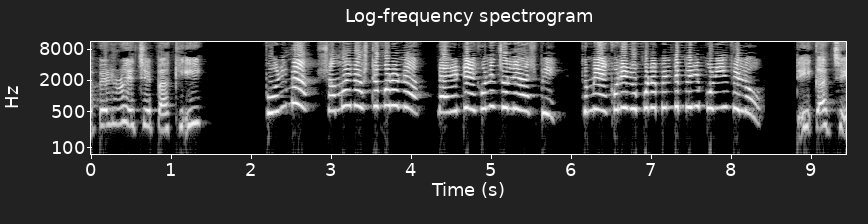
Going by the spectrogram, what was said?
আপেল রয়েছে পাখি বুড়িমা সময় নষ্ট করো না ডাইনিটা এখনই চলে আসবে তুমি এখনই রূপোর আপেলটা পেরে পুড়িয়ে ফেলো ঠিক আছে।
